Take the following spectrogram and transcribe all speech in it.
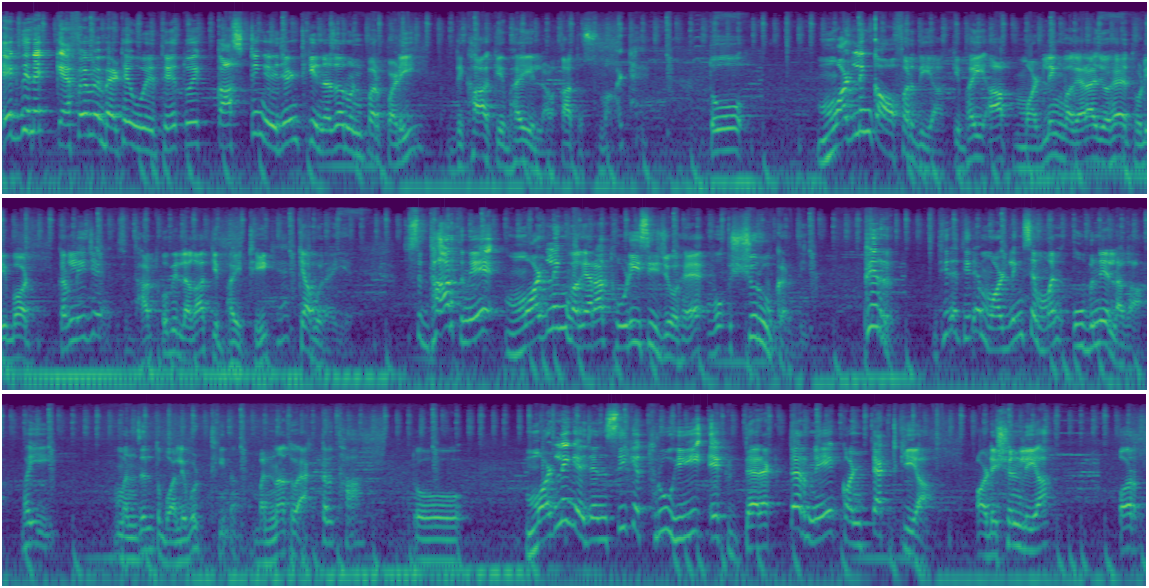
एक दिन एक कैफ़े में बैठे हुए थे तो एक कास्टिंग एजेंट की नज़र उन पर पड़ी, दिखा कि भाई लड़का तो स्मार्ट है। तो मॉडलिंग का ऑफ़र दिया कि भाई आप मॉडलिंग वगैरह जो है थोड़ी बहुत कर लीजिए। सिद्धार्थ को भी लगा कि भाई ठीक है, क्या बुराई है? सिद्धार्थ ने मॉडलिंग वगैरह थोड़ी सी जो है, वो शुरू कर दी। फिर धीरे धीरे मॉडलिंग से मन उबने लगा। भाई मंजिल तो बॉलीवुड थी ना। बनना तो एक्टर था। तो मॉडलिंग एजेंसी के थ्रू ही एक डायरेक्टर ने कांटेक्ट किया ऑडिशन लिया और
